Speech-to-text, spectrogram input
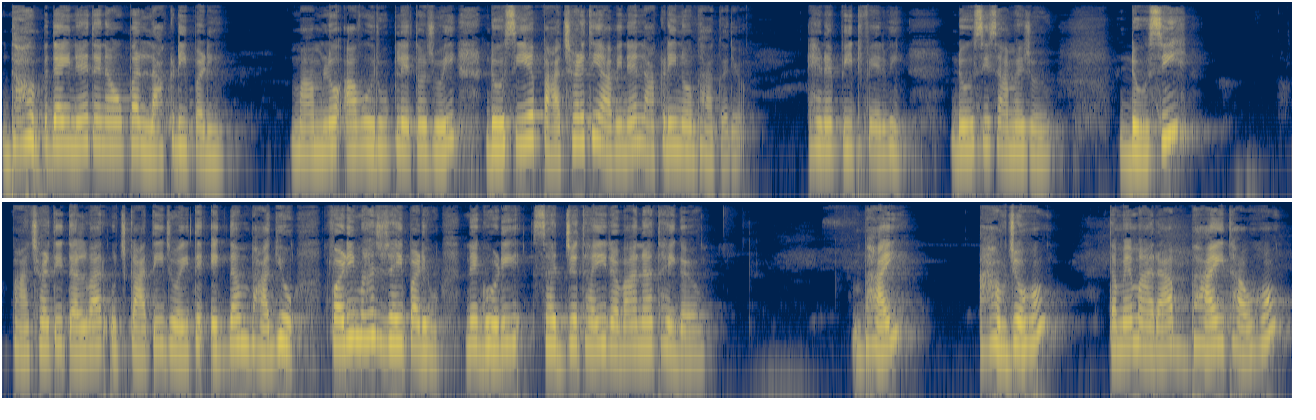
ધબ દઈને તેના ઉપર લાકડી પડી. મામલો આવો રૂપ લેતો જોઈ ડોસીએ પાછળથી આવીને લાકડીનો ઘા કર્યો. એણે પીઠ ફેરવી ડોસી સામે જોયું. ડોસી? પાછળથી તલવાર ઉચકાતી જોઈ તે એકદમ ભાગ્યો. ફળીમાં જ જઈ પડ્યો ને ઘોડી સજ્જ થઈ રવાના થઈ ગયો. ભાઈ આવજો હો. તમે મારા ભાઈ થાવ હો.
